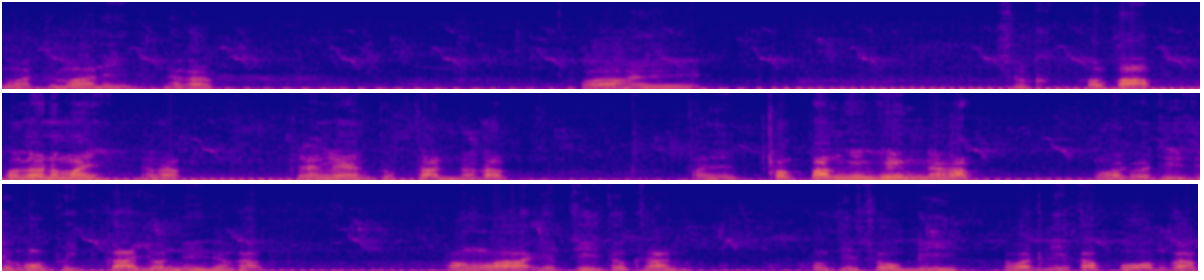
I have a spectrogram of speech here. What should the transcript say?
งวดที่มานี่นะครับขอให้สุขภาพพลานามัยนะครับ แข็งแรงทุกท่านนะครับให้ปังปังๆเฮงๆนะครับ งวดวันที่ 16พฤศจิกายนนี้นะครับหวังว่าเอฟซีทุกท่านคงจะโชคดี สวัสดีครับผมครับ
